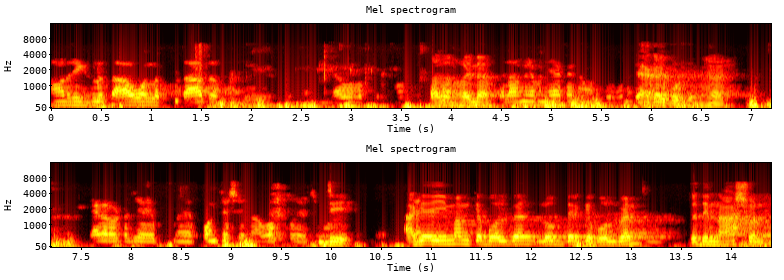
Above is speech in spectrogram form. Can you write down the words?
আমাদের এগুলো তো আওয়াল তা আজান হয় না? তাহলে আমি এখন একাই নামাজ পড়ব না একাই পড়বেন হ্যাঁ। এগারোটা যে পঞ্চাশে না ওয়াক করেছে জি। আগে ইমামকে বলবেন লোকদেরকে বলবেন যদি না শোনে।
